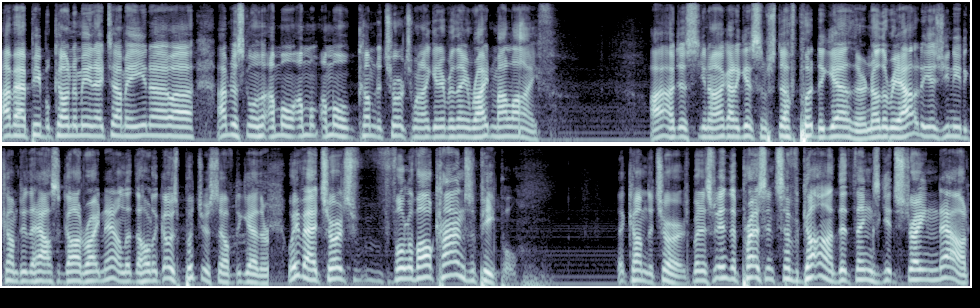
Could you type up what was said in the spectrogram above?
I've had people come to me and they tell me, you know, uh, I'm just going, I'm going, I'm, I'm going to come to church when I get everything right in my life. I, I just, you know, I got to get some stuff put together. No, the reality is you need to come to the house of God right now and let the Holy Ghost put yourself together. We've had church full of all kinds of people that come to church, but it's in the presence of God that things get straightened out.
